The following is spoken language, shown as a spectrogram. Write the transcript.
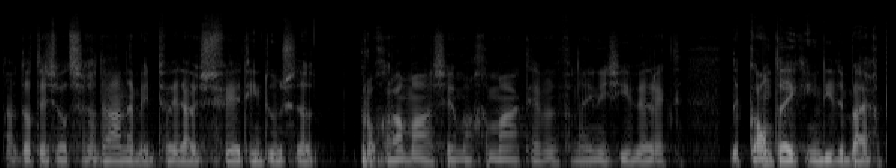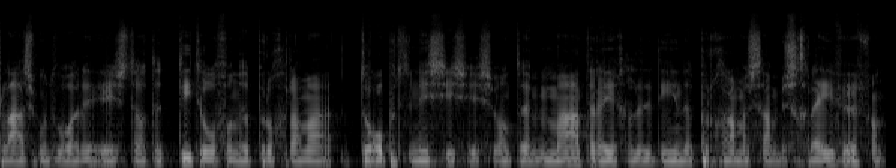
Nou, dat is wat ze gedaan hebben in 2014 toen ze dat programma zeg maar, gemaakt hebben van Energie Werkt. De kanttekening die erbij geplaatst moet worden is dat de titel van het programma te opportunistisch is. Want de maatregelen die in het programma staan beschreven, van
